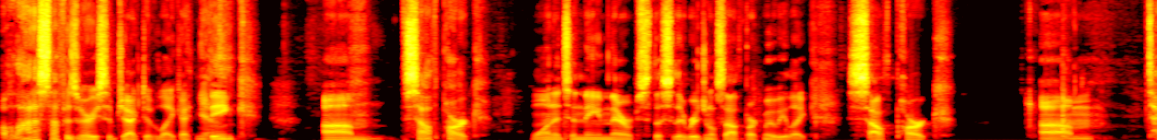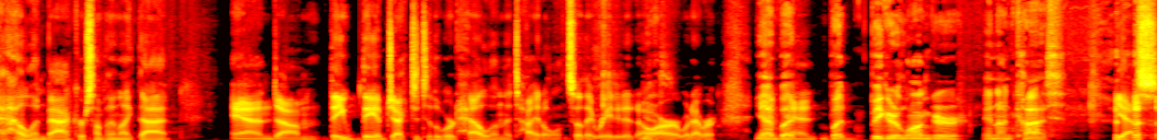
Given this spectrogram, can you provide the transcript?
a lot of stuff is very subjective. Like I Yes. think um, South Park wanted to name their the, the original South Park movie like South Park um, to Hell and Back or something like that. And um, they they objected to the word hell in the title, and so they rated it Yes. R or whatever. Yeah, And- but and- but bigger, longer, and uncut. Yes,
